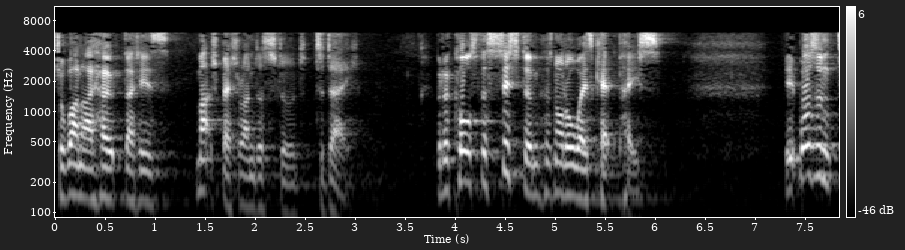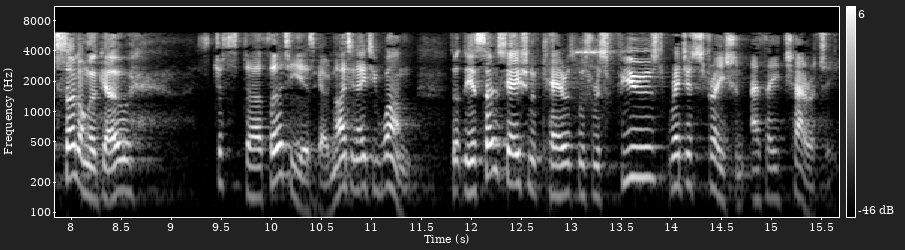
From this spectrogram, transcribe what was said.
to one I hope that is much better understood today. But of course, the system has not always kept pace. It wasn't so long ago, it's just uh, 30 years ago, 1981, that the Association of Carers was refused registration as a charity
